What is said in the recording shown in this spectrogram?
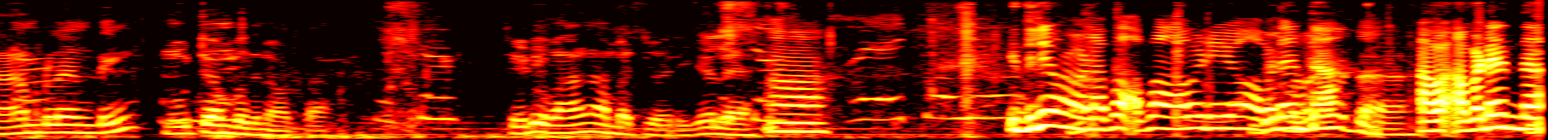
സാമ്പിൾ ഉണ്ടെങ്കിൽ നൂറ്റമ്പത് നോട്ടാ. ചെടി വാങ്ങാൻ പറ്റുമായിരിക്കും അല്ലേ? ആ. ഇതിൽ വേണം. അപ്പൊ അപ്പൊ ആ വഴിയോ അവിടെ എന്താ? അവിടെ എന്താ?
